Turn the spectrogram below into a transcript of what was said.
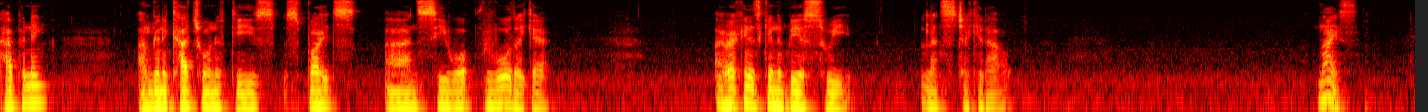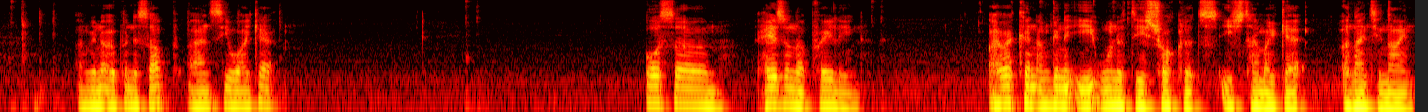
happening. I'm going to catch one of these sprites and see what reward I get. I reckon it's going to be a sweet. Let's check it out. Nice. I'm going to open this up and see what I get. Awesome um, hazelnut praline. I reckon I'm gonna eat one of these chocolates each time I get a 99.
